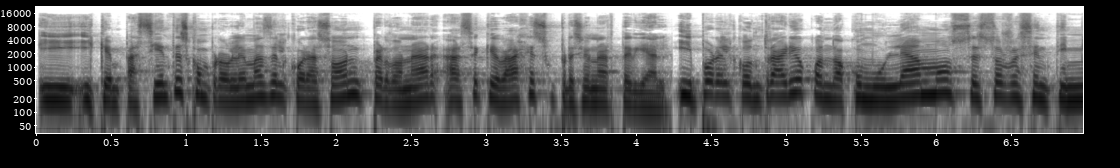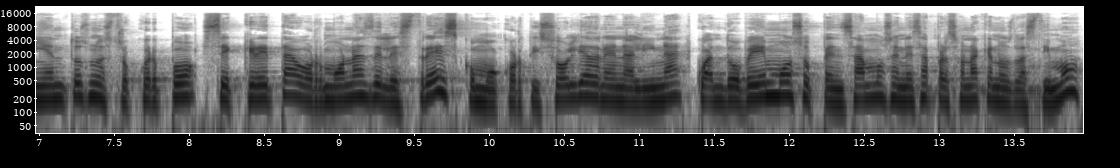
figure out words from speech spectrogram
y, y que en pacientes con problemas del corazón, perdonar hace que baje su presión arterial. Y por el contrario, cuando acumulamos estos resentimientos, nuestro cuerpo secreta hormonas del estrés como cortisol y adrenalina cuando vemos o pensamos en esa persona que nos lastimó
